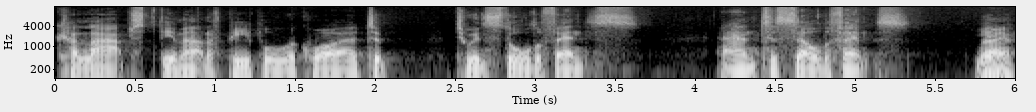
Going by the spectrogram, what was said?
collapsed the amount of people required to to install the fence and to sell the fence. Right. know?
